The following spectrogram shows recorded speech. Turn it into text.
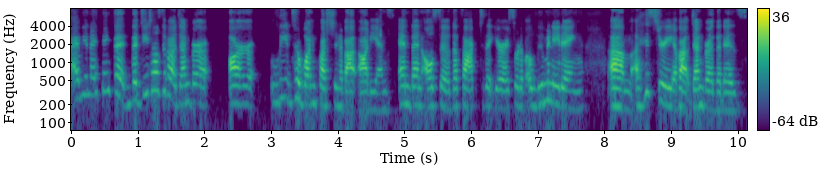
I mean, I think that the details about Denver are lead to one question about audience, and then also the fact that you're sort of illuminating um, a history about Denver that is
